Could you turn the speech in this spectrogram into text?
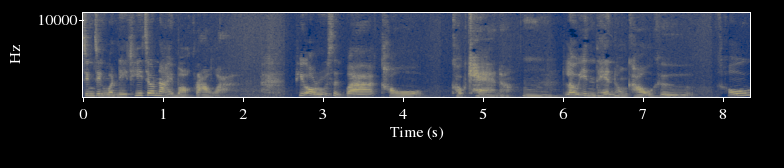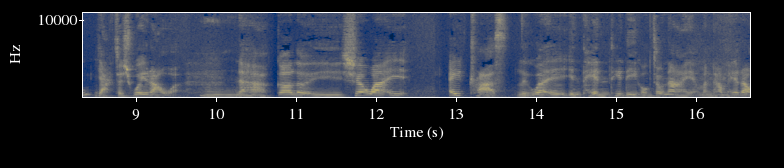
จริง ๆ วันนี้ที่เจ้านายบอกเราอะ่ะ พี่โอรู้สึกว่าเขาเขาแคร์เนาะอืมแล้วอินเทนต์ของเขาคือเขาอยากจะช่วยเราอะอืมนะคะก็เลยเชื่อว่าไอ้ไอ้ trust หรือว่าไอ้ intent ที่ดีของเจ้านายอะมันทำให้เรา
